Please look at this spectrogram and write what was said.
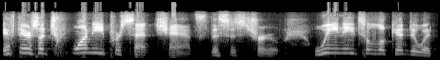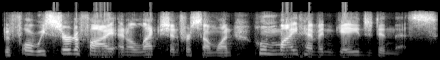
if there's a 20% chance this is true, we need to look into it before we certify an election for someone who might have engaged in this.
